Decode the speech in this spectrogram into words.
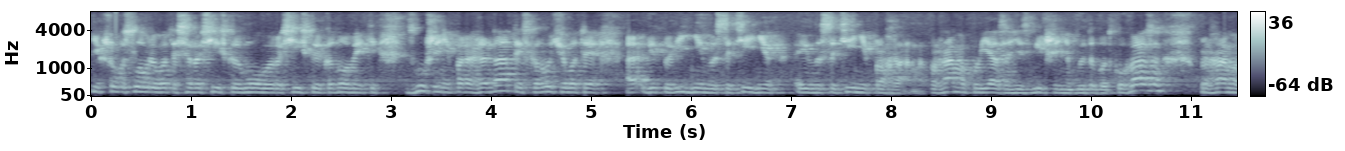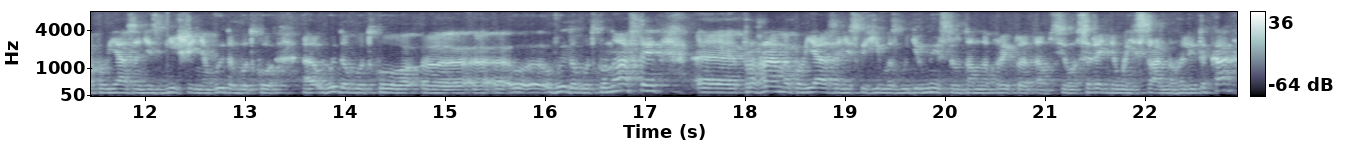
якщо висловлюватися російською мовою російської економіки, змушені переглядати і скорочувати відповідні інвестиційні інвестиційні програми. Програми пов'язані з збільшенням видобутку газу, програми пов'язані з збільшенням видобутку видобутку видобутку нафти, е, програми пов'язані, скажімо, з будівництвом там, наприклад, там цього середньомагістрального літака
